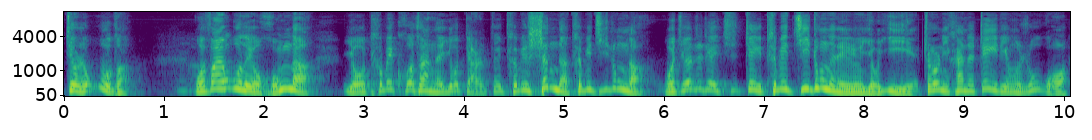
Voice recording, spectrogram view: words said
就是痦子。我发现痦子有红的，有特别扩散的，有点儿特别深的，特别集中的。我觉得这这特别集中的那个有意义。这时候你看，在这个地方，如果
